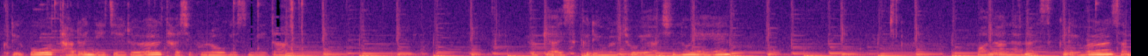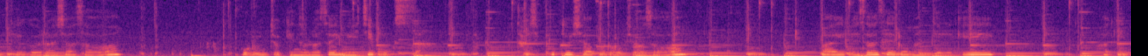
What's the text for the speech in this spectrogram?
그리고 다른 예제를 다시 불러오겠습니다. 이렇게 아이스크림을 조회하신 후에 원하는 아이스크림을 선택을 하셔서 오른쪽 키 눌러서 이미지 복사 다시 포토샵으로 오셔서 파일에서 새로 만들기 확인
